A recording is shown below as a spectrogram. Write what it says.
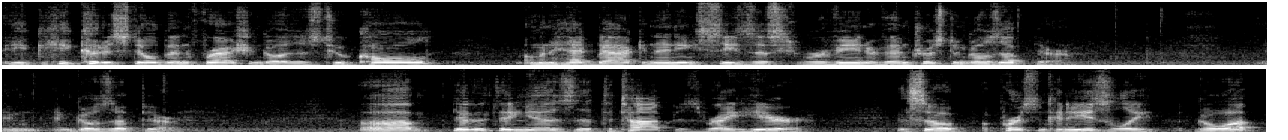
he, he could have still been fresh and goes, it's too cold. I'm going to head back. And then he sees this ravine of interest and goes up there. And, and goes up there. Uh, the other thing is that the top is right here. So a person can easily go up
